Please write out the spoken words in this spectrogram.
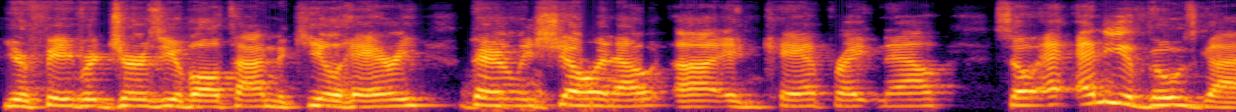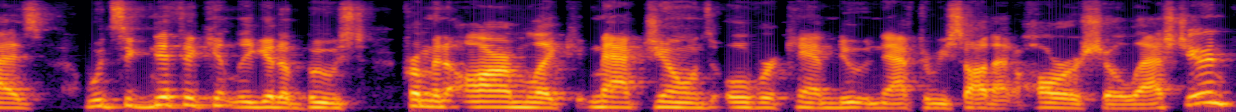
your favorite jersey of all time, N'Keal Harry, apparently showing out uh, in camp right now. So a- any of those guys would significantly get a boost from an arm like Mac Jones over Cam Newton after we saw that horror show last year. And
